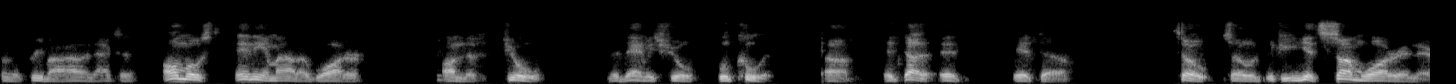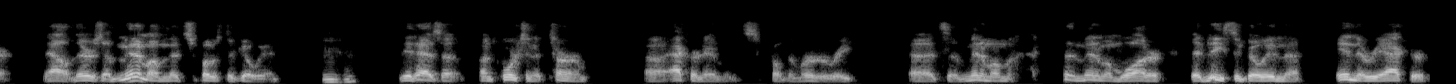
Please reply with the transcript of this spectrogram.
from the Three Mile Island accident, almost any amount of water on the fuel, the damaged fuel, will cool it. Uh, it does it it uh, so so if you can get some water in there now there's a minimum that's supposed to go in. Mm-hmm. it has a unfortunate term uh, acronym it's called the murder rate. Uh, it's a minimum the minimum water that needs to go in the in the reactor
